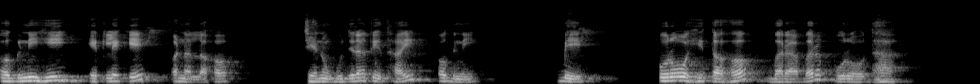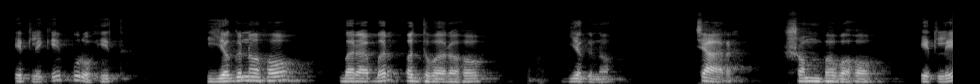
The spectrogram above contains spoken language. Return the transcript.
અગ્નિહિ એટલે કે અનલહ, જેનું ગુજરાતી થાય અગ્નિ. બે, પુરોહિત બરાબર પુરોધા એટલે કે પુરોહિત. યજ્ઞ બરાબર અધ્વરહ યજ્ઞ. ચાર સંભવ એટલે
